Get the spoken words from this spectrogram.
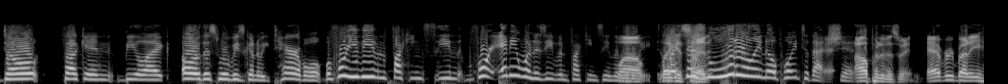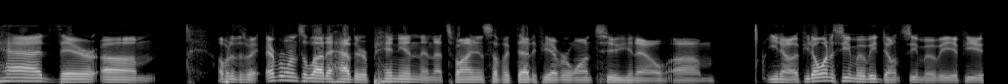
don't fucking be like, oh, this movie's gonna be terrible before you've even fucking seen, before anyone has even fucking seen the Well, movie. like I there's said- literally no point to that shit. I'll put it this way: everybody had their um. I'll put it this way: everyone's allowed to have their opinion, and that's fine and stuff like that. If you ever want to, you know, um, you know, if you don't want to see a movie, don't see a movie. If you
